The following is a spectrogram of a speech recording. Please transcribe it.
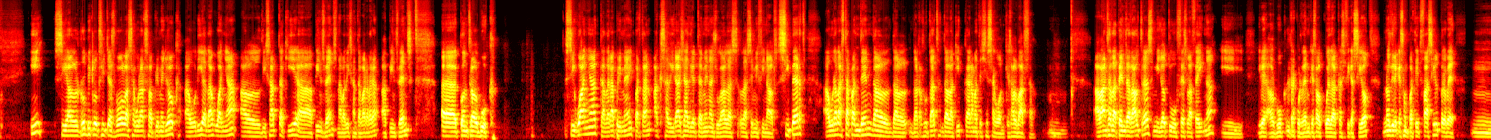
i si el Rugby Club Sitges vol assegurar-se el primer lloc, hauria de guanyar el dissabte aquí a Pinsbens, anava a dir Santa Bàrbara, a Pinsbens, eh, contra el Buc. Si guanya, quedarà primer i, per tant, accedirà ja directament a jugar les, les semifinals. Si perd, haurà d'estar pendent del, del, del resultat de l'equip que ara mateix és segon, que és el Barça. Mm. Abans de dependre d'altres, millor tu fes la feina i, i bé, el Buc, recordem que és el cue de la classificació. No diré que és un partit fàcil, però bé,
